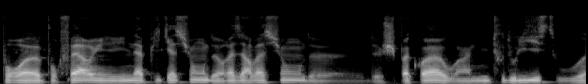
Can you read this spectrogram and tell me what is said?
pour, pour faire une, application de réservation de, de je sais pas quoi ou un to-do list ou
